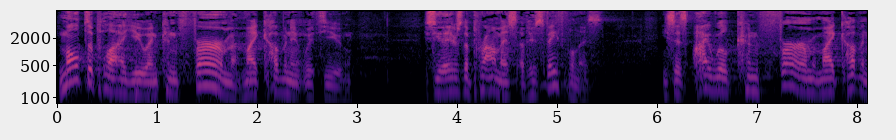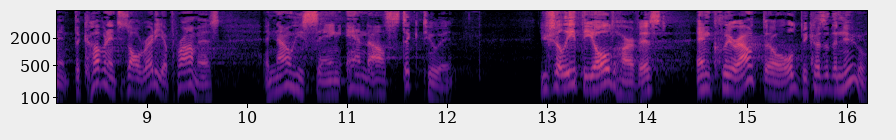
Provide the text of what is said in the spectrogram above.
multiply you, and confirm my covenant with you. You see, there's the promise of his faithfulness. He says, I will confirm my covenant. The covenant is already a promise, and now he's saying, and I'll stick to it. You shall eat the old harvest and clear out the old because of the new.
